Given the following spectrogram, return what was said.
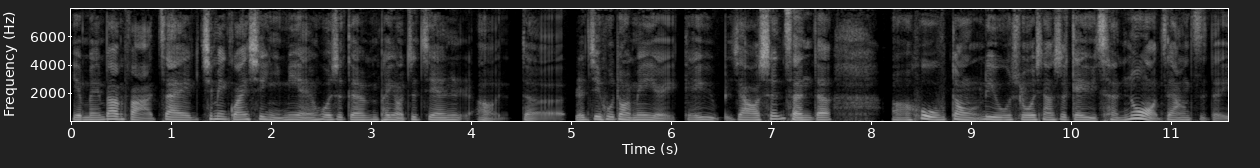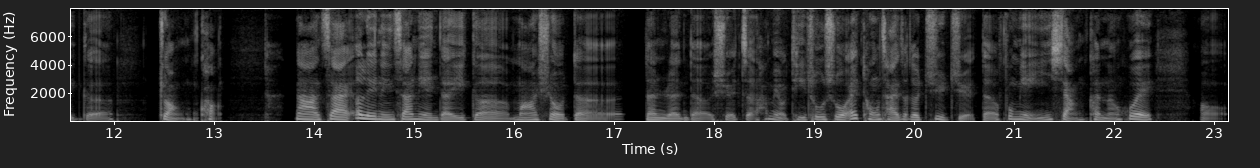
也没办法在亲密关系里面，或是跟朋友之间呃的人际互动里面，也给予比较深层的呃互动，例如说像是给予承诺这样子的一个状况。那在二零零三年的一个马修的。等人的学者，他们有提出说，哎，同才这个拒绝的负面影响可能会，呃，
